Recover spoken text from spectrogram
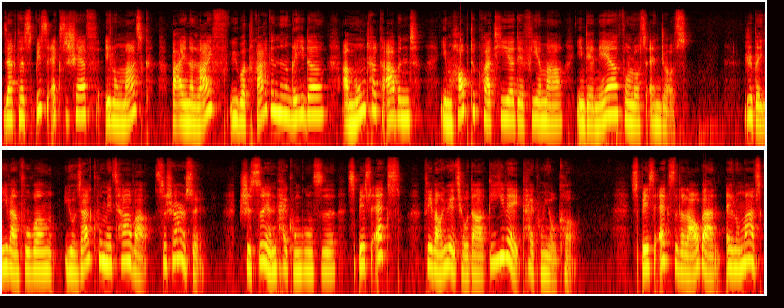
sagte SpaceX-Chef Elon Musk bei einer live übertragenen Rede am Montagabend im Hauptquartier der Firma in der Nähe von Los Angeles。日本亿万富翁 Yusaku Maezawa 四十二岁，是私人太空公司 SpaceX 飞往月球的第一位太空游客。SpaceX 的老板 Elon Musk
